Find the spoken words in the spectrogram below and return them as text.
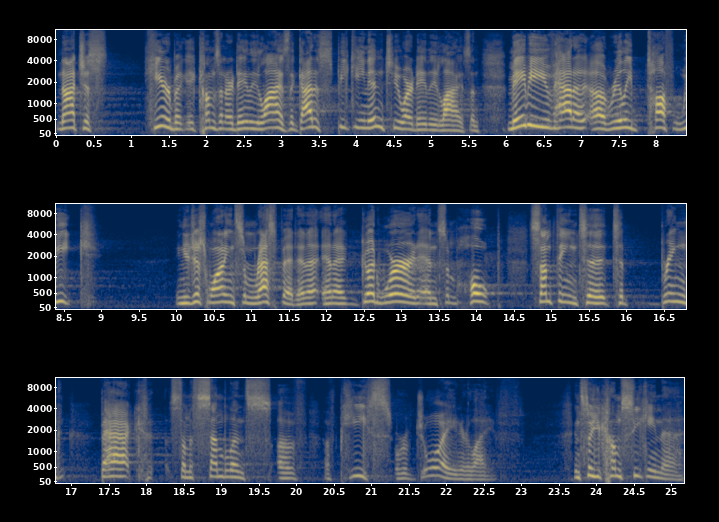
not just here, but it comes in our daily lives, that God is speaking into our daily lives. And maybe you've had a, a really tough week and you're just wanting some respite and a, and a good word and some hope, something to, to bring back some semblance of, of peace or of joy in your life. And so you come seeking that.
